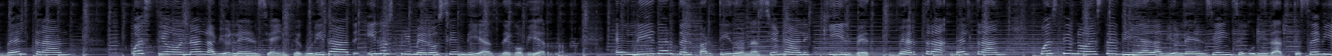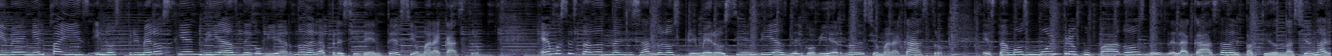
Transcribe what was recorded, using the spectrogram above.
Beltrán cuestiona la violencia, inseguridad y los primeros 100 días de gobierno. El líder del Partido Nacional, Gilbert Beltrán, cuestionó este día la violencia e inseguridad que se vive en el país y los primeros 100 días de gobierno de la presidente Xiomara Castro. Hemos estado analizando los primeros 100 días del gobierno de Xiomara Castro. Estamos muy preocupados desde la Casa del Partido Nacional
